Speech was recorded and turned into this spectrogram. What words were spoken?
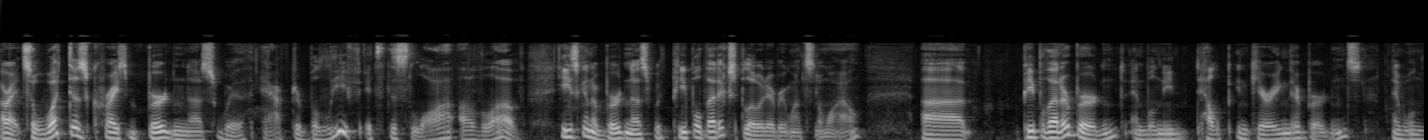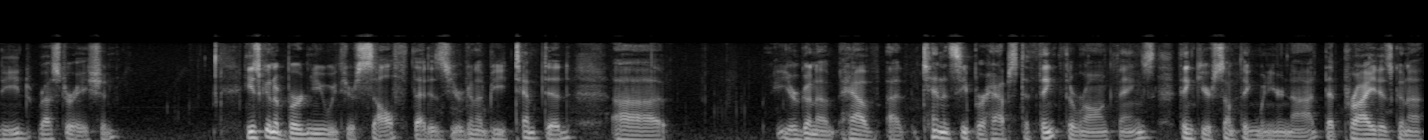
All right, so what does Christ burden us with after belief? It's this law of love. He's going to burden us with people that explode every once in a while, uh, people that are burdened and will need help in carrying their burdens and will need restoration He's going to burden you with yourself. That is, you're going to be tempted. Uh, you're going to have a tendency, perhaps, to think the wrong things, think you're something when you're not. That pride is going to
